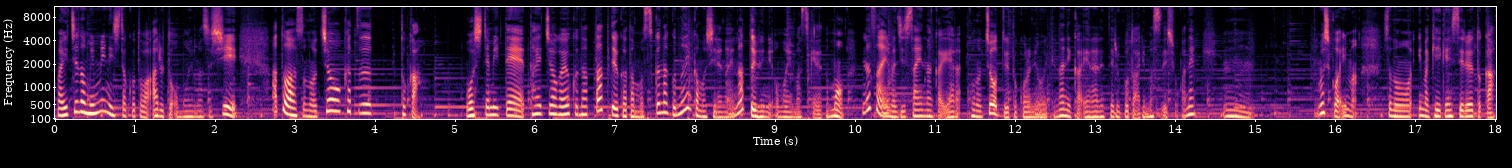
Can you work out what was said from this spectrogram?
まあ、一度耳ににしたことはあると思いますしあとはその腸活とかをしてみて体調が良くなったっていう方も少なくないかもしれないなというふうに思いますけれども皆さん今実際なんかやらこの腸というところにおいて何かやられてることありますでしょうかね？うん。もしくは今、その今経験してるとか、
